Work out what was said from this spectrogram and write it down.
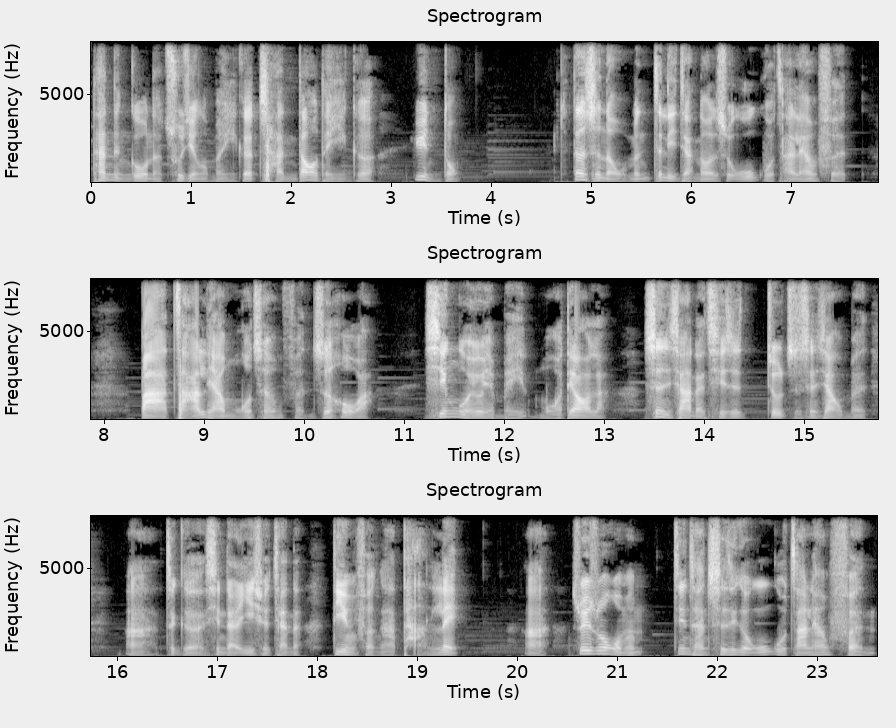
它能够呢促进我们一个肠道的一个运动。但是呢，我们这里讲到的是五谷杂粮粉，把杂粮磨成粉之后啊，纤维又也没磨掉了，剩下的其实就只剩下我们。啊，这个现代医学讲的淀粉啊、糖类啊，所以说我们经常吃这个五谷杂粮粉，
